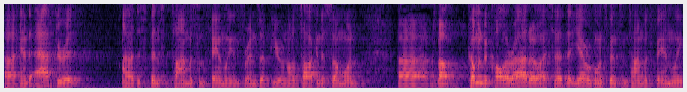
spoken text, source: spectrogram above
uh, and after it uh, to spend some time with some family and friends up here. When I was talking to someone uh, about coming to Colorado, I said that, yeah, we're going to spend some time with family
